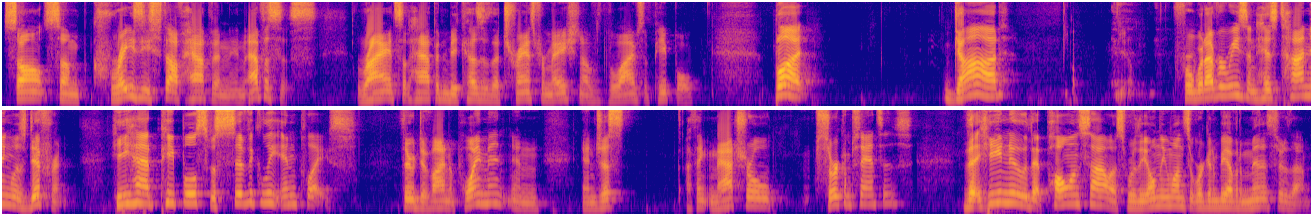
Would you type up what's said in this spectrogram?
saw some crazy stuff happen in Ephesus, riots that happened because of the transformation of the lives of people. But God, for whatever reason, his timing was different. He had people specifically in place through divine appointment and, and just, I think, natural circumstances that he knew that Paul and Silas were the only ones that were going to be able to minister to them,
